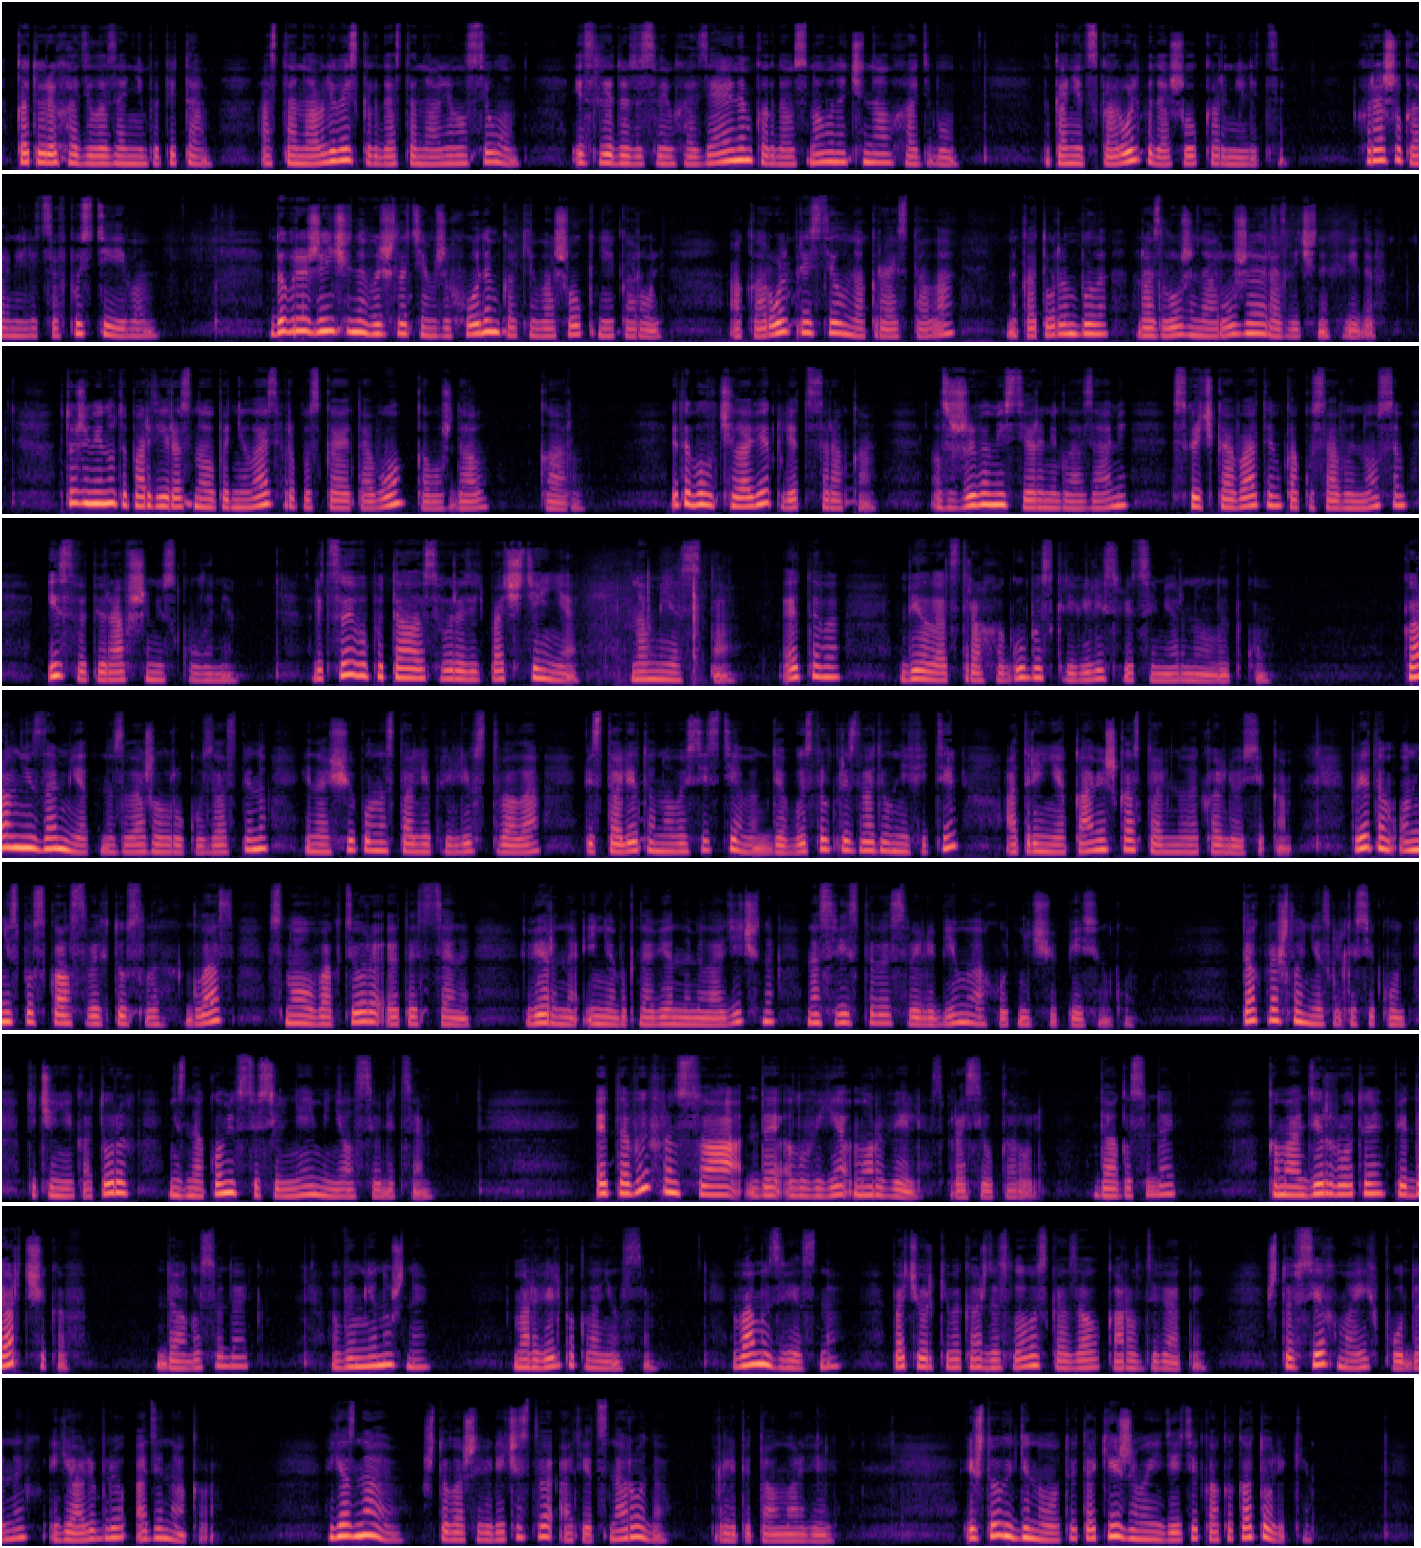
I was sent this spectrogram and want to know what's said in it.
которая ходила за ним по пятам, останавливаясь, когда останавливался он, и следуя за своим хозяином, когда он снова начинал ходьбу. Наконец король подошел к кормилице. «Хорошо, кормилица, впусти его». Добрая женщина вышла тем же ходом, каким вошел к ней король а король присел на край стола, на котором было разложено оружие различных видов. В ту же минуту партия снова поднялась, пропуская того, кого ждал Карл. Это был человек лет сорока, с живыми серыми глазами, с крючковатым, как у совы, носом и с выпиравшими скулами. Лицо его пыталось выразить почтение, но вместо этого белые от страха губы скривились в лицемерную улыбку. Карл незаметно заложил руку за спину и нащупал на столе прилив ствола пистолета новой системы, где выстрел производил не фитиль, а трение камешка о стальное колесико. При этом он не спускал своих туслых глаз с нового актера этой сцены, верно и необыкновенно мелодично насвистывая свою любимую охотничью песенку. Так прошло несколько секунд, в течение которых незнакомец все сильнее менялся в лице. «Это вы, Франсуа де Лувье Морвель?» — спросил король. «Да, государь». «Командир роты педарчиков?» «Да, государь». «Вы мне нужны». Марвель поклонился. «Вам известно», — подчеркивая каждое слово, сказал Карл IX, «что всех моих подданных я люблю одинаково». «Я знаю, что, Ваше Величество, отец народа», — пролепетал Марвель, «и что гагеноты такие же мои дети, как и католики».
